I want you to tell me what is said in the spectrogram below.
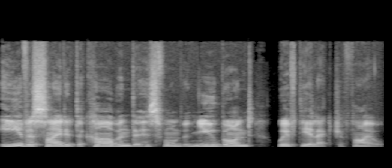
either side of the carbon that has formed a new bond with the electrophile.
